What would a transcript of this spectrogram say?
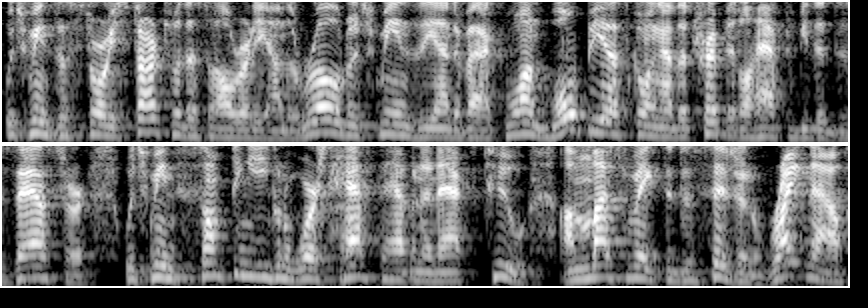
which means the story starts with us already on the road, which means the end of Act One won't be us going on the trip. It'll have to be the disaster, which means something even worse has to happen in Act Two, unless we make the decision right now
